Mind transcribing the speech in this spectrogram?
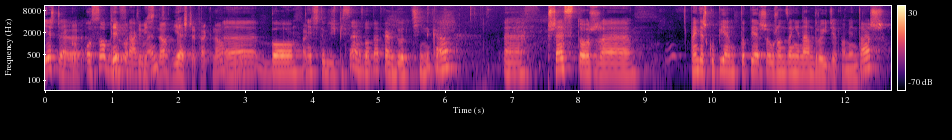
Jeszcze jako E, osobny Tym optymist, fragment. no jeszcze tak, no. E, bo ja ci to gdzieś pisałem w notatkach do odcinka. E, przez to, że pamiętasz, kupiłem to pierwsze urządzenie na Androidzie, pamiętasz?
